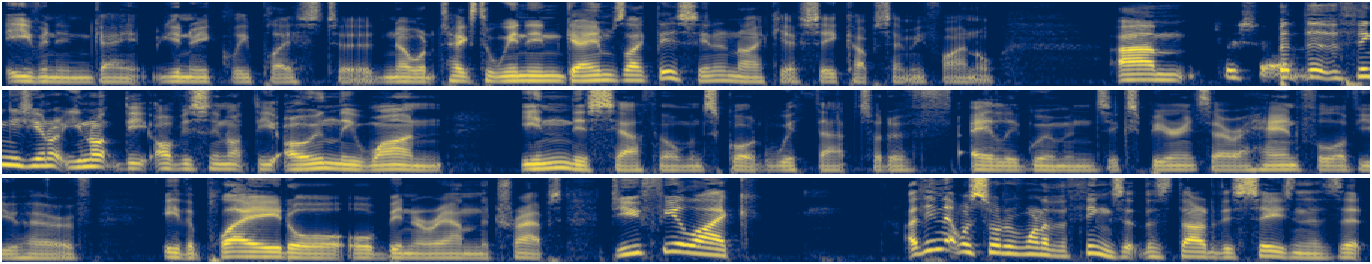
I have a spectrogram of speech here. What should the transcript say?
even in game uniquely placed to know what it takes to win in games like this in a Nike FC Cup semi final. Um, For sure. but the, the thing is, you're not you're not the obviously not the only one in this South Melbourne squad with that sort of A League women's experience. There are a handful of you who have either played or, or been around the traps. Do you feel like I think that was sort of one of the things at the start of this season is that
